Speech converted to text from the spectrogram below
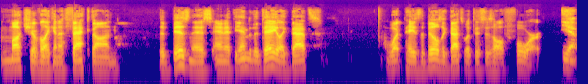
much of like an effect on the business. And at the end of the day, like that's what pays the bills like that's what this is all for yeah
